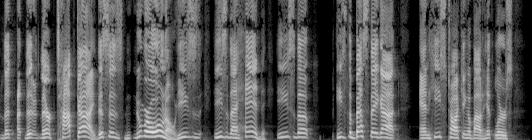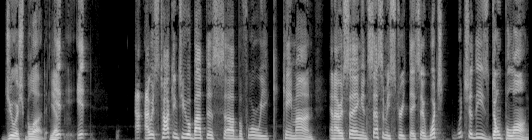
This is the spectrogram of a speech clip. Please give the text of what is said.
the, uh, their, their top guy. This is numero uno. He's he's the head. He's the he's the best they got, and he's talking about Hitler's Jewish blood. Yep. It it. I- I was talking to you about this uh, before we came on, and I was saying in Sesame Street they say which which of these don't belong.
